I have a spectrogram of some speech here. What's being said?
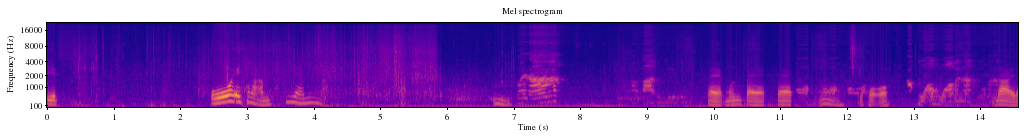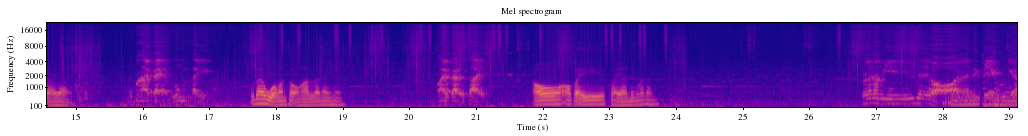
ปิด โอ้ยไอ้ฉลามเที่ยนี่อืม ไม่นะเอาตายไปเลย แตกมึงแตกแตกขออืมกูขอเอาหัวเอาหัวมันนะหัวมันนะได้ได้ได้ หัวมันอะไรแปะลงมันใส่เองกูได้หัวมันสองอันแล้วไงฮะเอาอะไรแปะแล้วใส่เอาเอาไปใส่อันหนึงแล้วกันแล้วถ้ามีไม่ใช่หรอไอ้แดงๆเมื่อกี้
